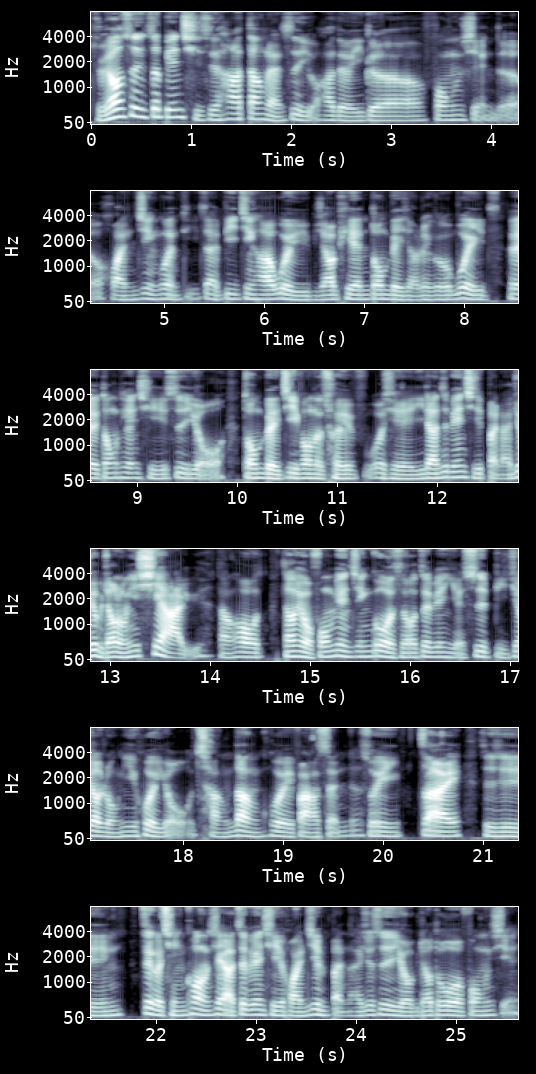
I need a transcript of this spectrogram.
主要是这边其实它当然是有它的一个风险。的环境问题在，毕竟它位于比较偏东北角的一个位置，所以冬天其实是有东北季风的吹拂，而且宜兰这边其实本来就比较容易下雨，然后当有封面经过的时候，这边也是比较容易会有长浪会发生的，所以在就是这个情况下，这边其实环境本来就是有比较多的风险。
